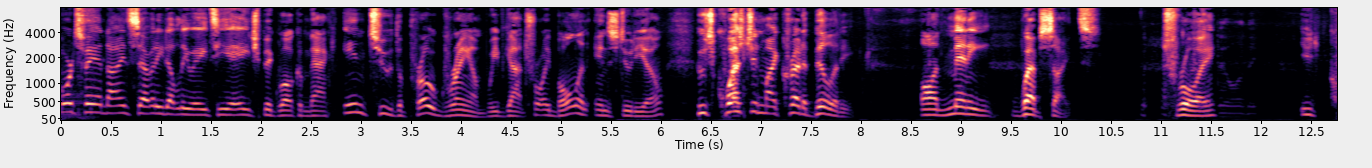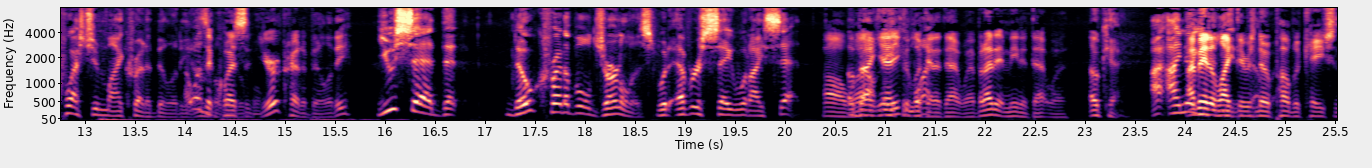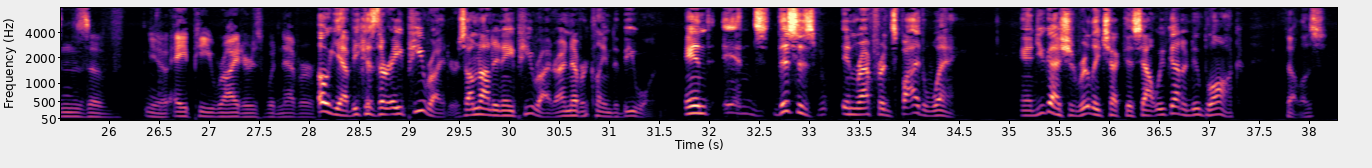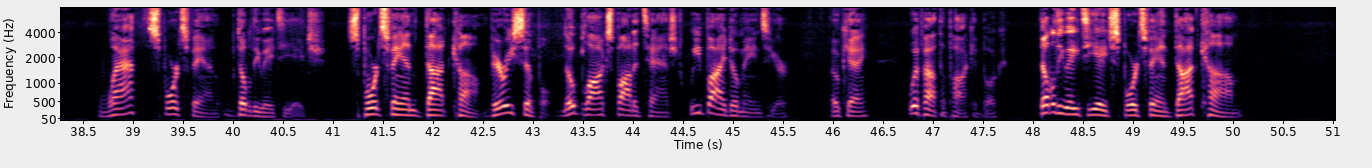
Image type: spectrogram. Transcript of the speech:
Sports Fan 970 WATH. Big welcome back into the program. We've got Troy Bolin in studio, who's questioned my credibility on many websites. Troy, you question my credibility. I wasn't questioning your credibility. You said that no credible journalist would ever say what I said. Oh, well, about yeah, you Nathan can look White. at it that way, but I didn't mean it that way. Okay. I, I know I you meant it like there was no publications of you know AP writers would never. Oh yeah, because they're AP writers. I'm not an AP writer. I never claimed to be one. And and this is in reference, by the way, and you guys should really check this out. We've got a new blog, fellas. Wath Sports Fan, W A T H, sportsfan.com. Very simple. No blog spot attached. We buy domains here. Okay? Whip out the pocketbook. WATHsportsfan.com.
